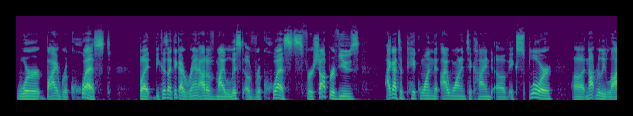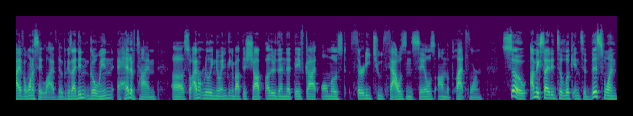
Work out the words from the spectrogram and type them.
were by request, but because I think I ran out of my list of requests for shop reviews, I got to pick one that I wanted to kind of explore. Uh, not really live. I want to say live though, because I didn't go in ahead of time. Uh, so I don't really know anything about this shop other than that they've got almost 32,000 sales on the platform. So I'm excited to look into this one.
